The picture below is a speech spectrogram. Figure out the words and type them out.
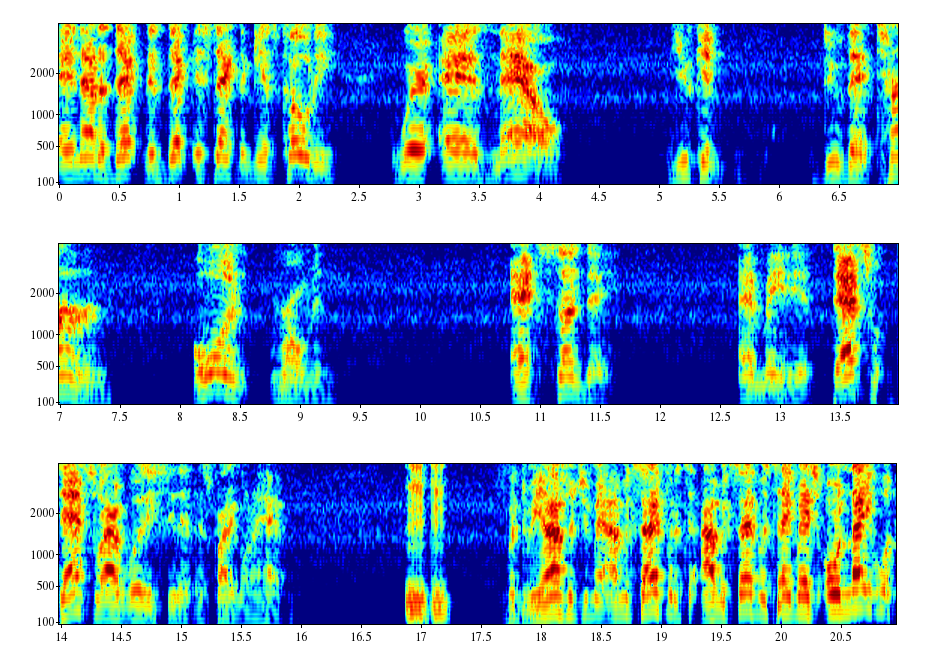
and now the deck the deck is stacked against Cody, whereas now you can do that turn on Roman at Sunday at Mania. That's that's what I really see that that's probably gonna happen. Mm-hmm. But to be honest with you, man, I'm excited for the I'm excited for the tag match on night one.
